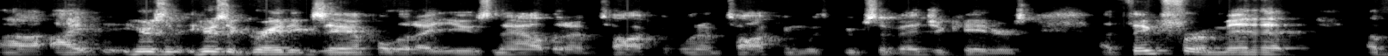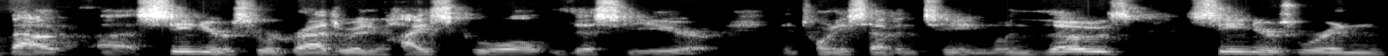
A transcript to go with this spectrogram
uh, I, here's a, here's a great example that I use now that I'm talking when I'm talking with groups of educators. I think for a minute about uh, seniors who are graduating high school this year in 2017. When those seniors were in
